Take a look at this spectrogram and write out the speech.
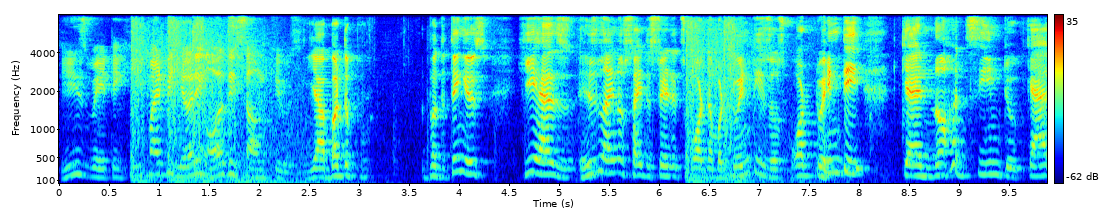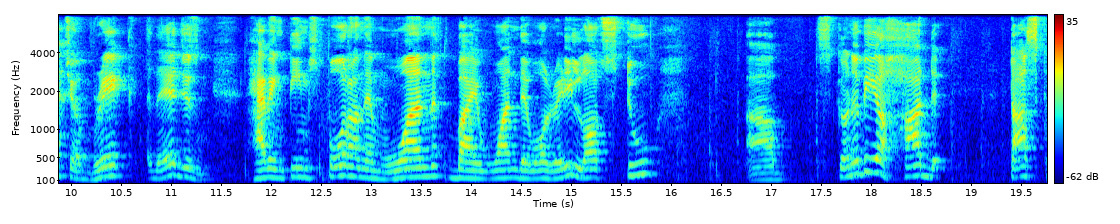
He's waiting. He might be hearing all these sound cues. Yeah, but the but the thing is, he has his line of sight is straight at squad number 20, so squad 20 cannot seem to catch a break. They're just having teams pour on them one by one. They've already lost two. Uh, it's gonna be a hard task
